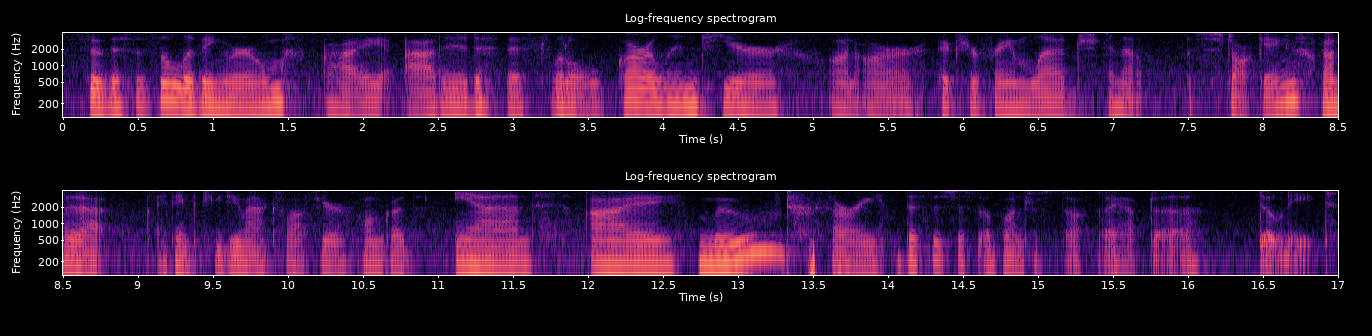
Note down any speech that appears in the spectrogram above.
So this is the living room. I added this little garland here on our picture frame ledge and that stocking. Found it at, I think, TJ Maxx last year, Home Goods. And I moved, sorry, this is just a bunch of stuff that I have to donate.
